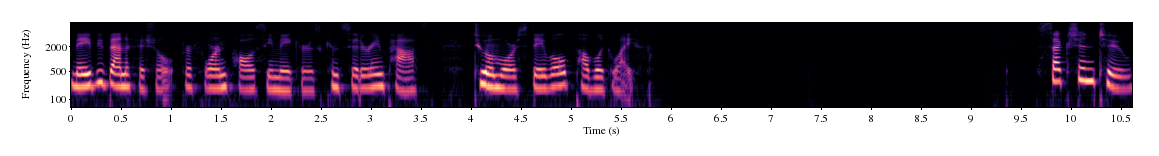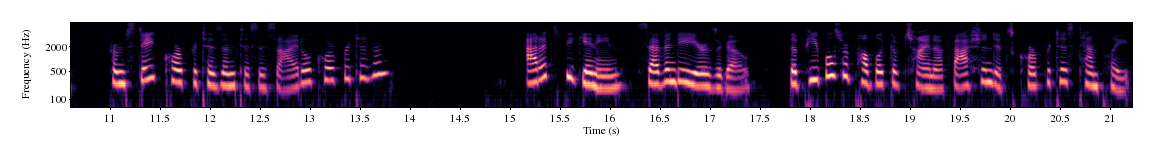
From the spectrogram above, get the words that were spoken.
may be beneficial for foreign policymakers considering paths to a more stable public life. Section 2 From State Corporatism to Societal Corporatism At its beginning, 70 years ago, the People's Republic of China fashioned its corporatist template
